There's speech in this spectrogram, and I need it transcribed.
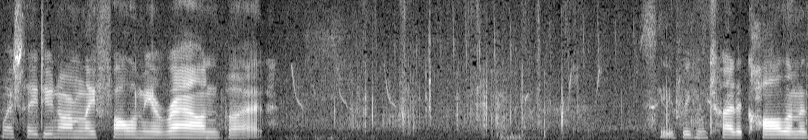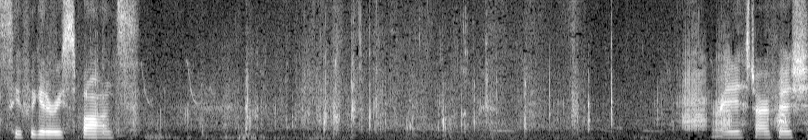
which they do normally follow me around, but we can try to call them and see if we get a response. Ready, starfish?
